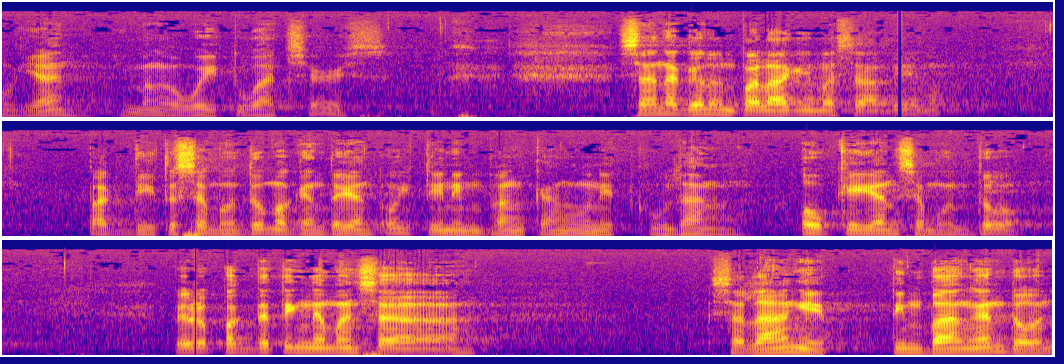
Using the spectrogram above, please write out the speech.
O yan, yung mga Weight Watchers. Sana ganun palagi masabi mo. Pag dito sa mundo, maganda yan. Uy, tinimbang ka, ngunit kulang. Okay yan sa mundo. Pero pagdating naman sa sa langit, timbangan doon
